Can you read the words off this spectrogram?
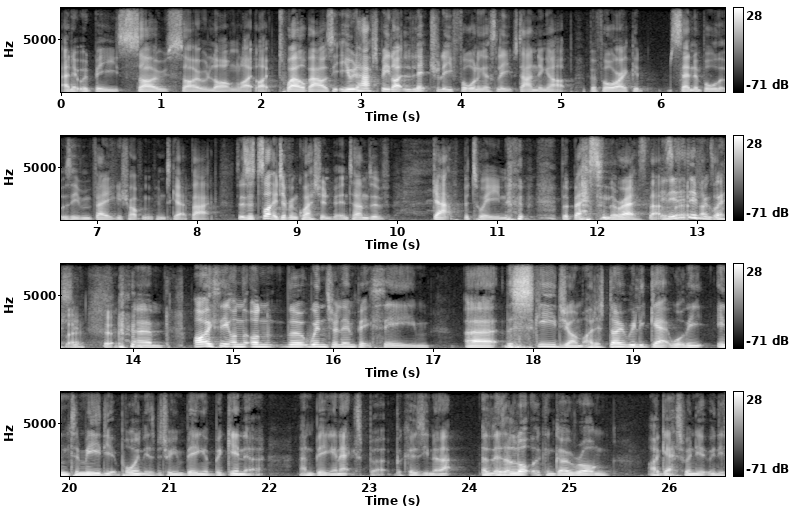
and it would be so so long, like like twelve hours. He would have to be like literally falling asleep standing up before I could send a ball that was even vaguely troubling for him to get back. So it's a slightly different question, but in terms of gap between the best and the rest, that's It is uh, a different question. um, I think on the, on the Winter Olympic theme, uh, the ski jump, I just don't really get what the intermediate point is between being a beginner and being an expert because you know that uh, there's a lot that can go wrong. I guess when you when you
